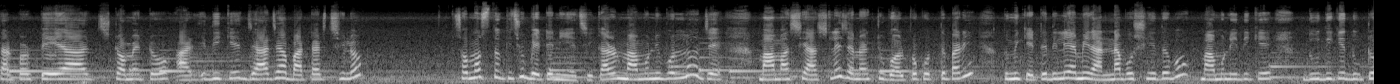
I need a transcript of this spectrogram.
তারপর পেঁয়াজ, টমেটো আর এদিকে যা যা বাটার ছিল, সমস্ত কিছু বেটে নিয়েছি। কারণ মামুনি বলল যে, মা মাসি আসলে যেন একটু গল্প করতে পারি, তুমি কেটে দিলে আমি রান্না বসিয়ে দেবো। মামুনি দিকে দুদিকে দুটো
